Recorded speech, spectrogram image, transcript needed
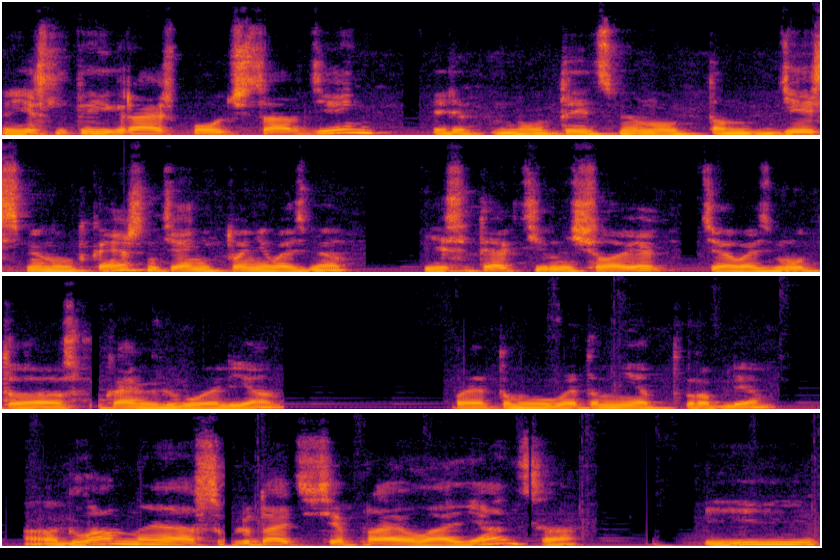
Если ты играешь полчаса в день, или ну, 30 минут, там 10 минут, конечно, тебя никто не возьмет. Если ты активный человек, тебя возьмут а, с руками в любой альянс. Поэтому в этом нет проблем. А главное соблюдать все правила альянса, И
